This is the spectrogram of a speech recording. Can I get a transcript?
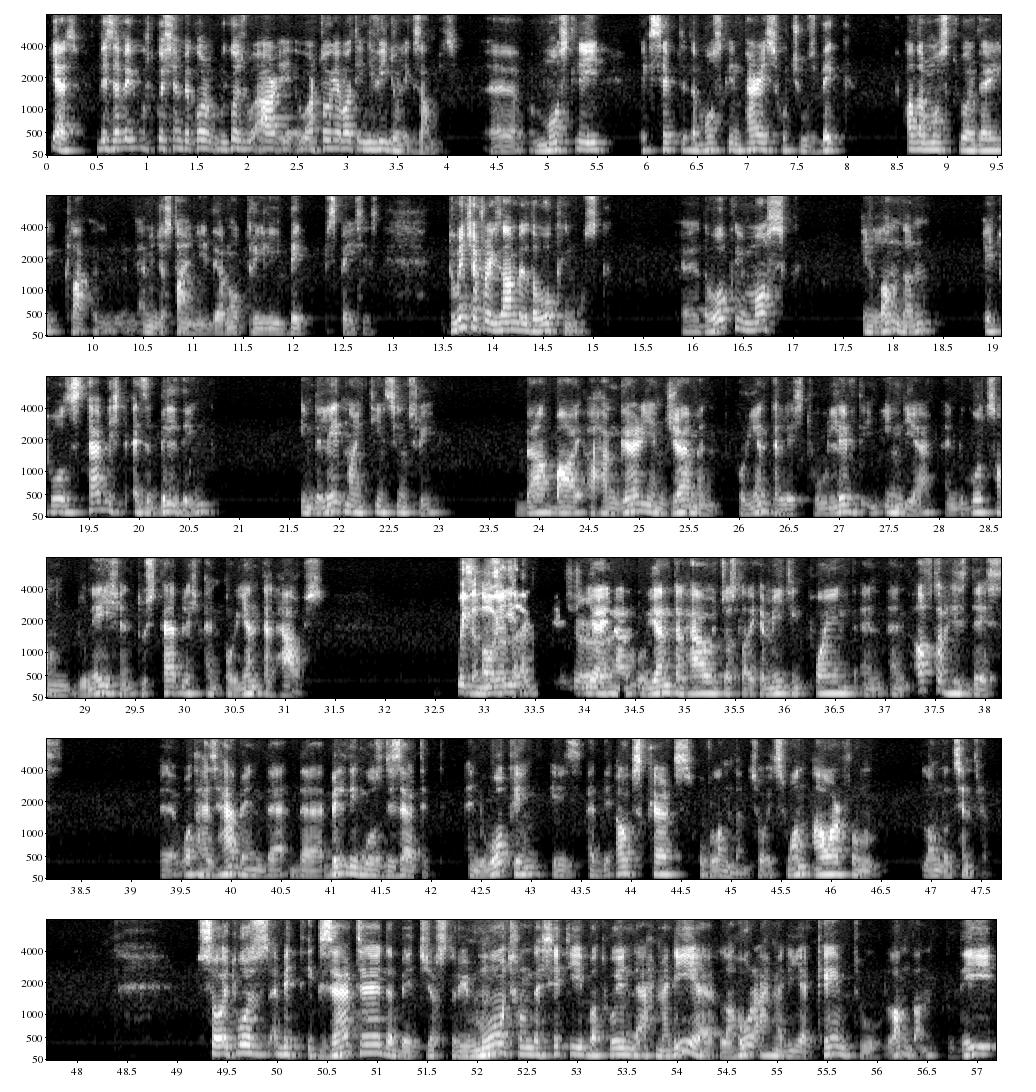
Yes this is a very good question because because we are we are talking about individual examples. Uh, mostly except the mosque in paris which was big other mosques were very i mean just tiny. They are not really big spaces. To mention for example the Woking mosque. Uh, the Woking mosque in London, it was established as a building in the late 19th century by, a Hungarian German Orientalist who lived in India and got some donation to establish an Oriental house. With the Oriental yeah, in an Oriental house, just like a meeting point. And and after his death, uh, what has happened that the building was deserted, and Woking is at the outskirts of London, so it's one hour from London Central. So it was a bit exerted, a bit just remote from the city. But when the Ahmadiyya, Lahore Ahmadiyya came to London, they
